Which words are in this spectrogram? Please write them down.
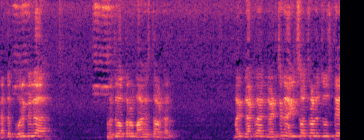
పెద్ద కోరికగా ప్రతి ఒక్కరూ భావిస్తూ ఉంటారు. మరి గత గడిచిన ఐదు సంవత్సరాలు చూస్తే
